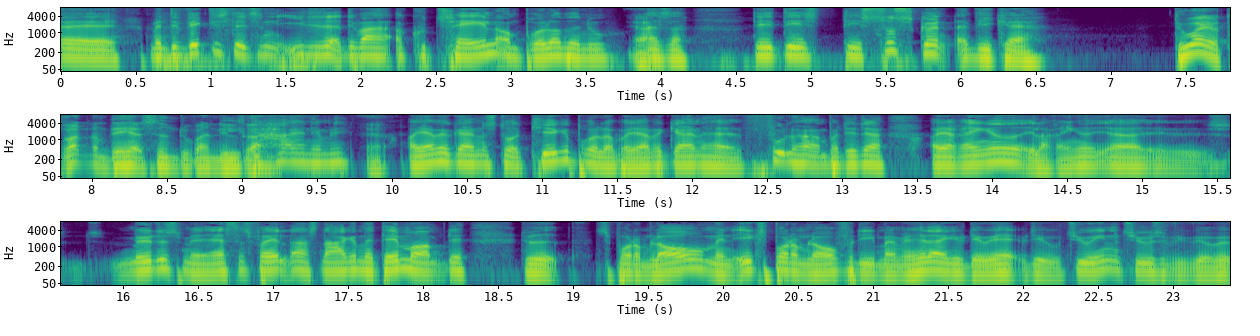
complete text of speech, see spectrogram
Øh, men det vigtigste sådan, i det der, det var at kunne tale om brylluppet nu. Ja. Altså, det, det, det er så skønt, at vi kan... Du har jo drømt om det her, siden du var en lille Det dreng. har jeg nemlig. Ja. Og jeg vil gerne have stort kirkebryllup, og jeg vil gerne have fuld hørm på det der. Og jeg ringede, eller ringede, jeg øh, mødtes med Astras forældre og snakkede med dem om det. Du ved, spurgte om lov, men ikke spurgte om lov, fordi man vil heller ikke, det er jo, det er jo 2021, så vi, vi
